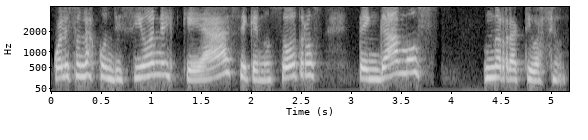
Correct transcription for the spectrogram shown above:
cuáles son las condiciones que hace que nosotros tengamos una reactivación.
